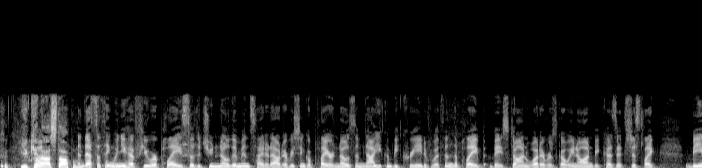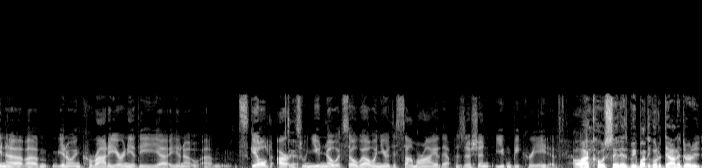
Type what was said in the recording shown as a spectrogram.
You cannot Well, stop them. And that's the thing when you have fewer plays so that you know them inside and out. Every single player knows them. Now you can be creative within the play based on whatever's going on because it's just like being a um, you know in karate or any of the uh, you know um, skilled arts. When you know it so well, when you're the samurai of that position, you can be creative. Oh, My coach said this. We about to go to down and dirty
